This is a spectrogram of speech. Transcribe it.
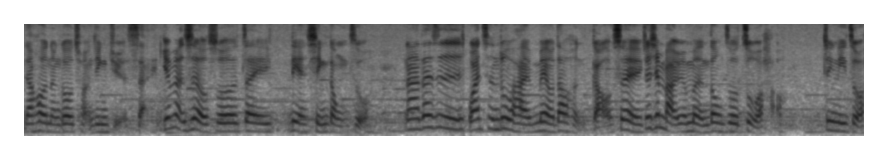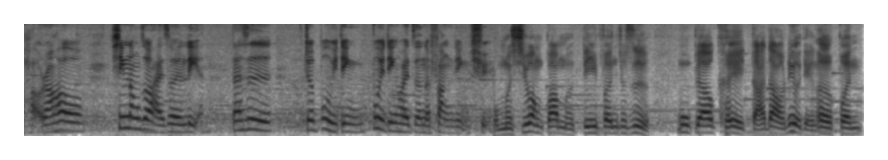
然后能够闯进决赛。原本是有说在练新动作，那但是完成度还没有到很高，所以就先把原本的动作做好，尽力做好，然后新动作还是会练，但是就不一定不一定会真的放进去。我们希望把我们的低分就是目标可以达到六点二分，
